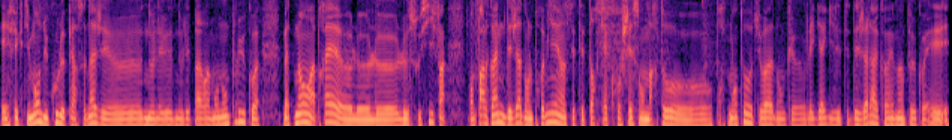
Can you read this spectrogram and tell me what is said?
Et effectivement, du coup, le personnage euh, ne l'est pas vraiment non plus, quoi. Maintenant, après, euh, le, souci, enfin, on parle quand même déjà dans le premier, hein, c'était Thor qui accrochait son marteau au porte-manteau, tu vois. Donc euh, les gags, ils étaient déjà là quand même un peu, quoi. Et,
